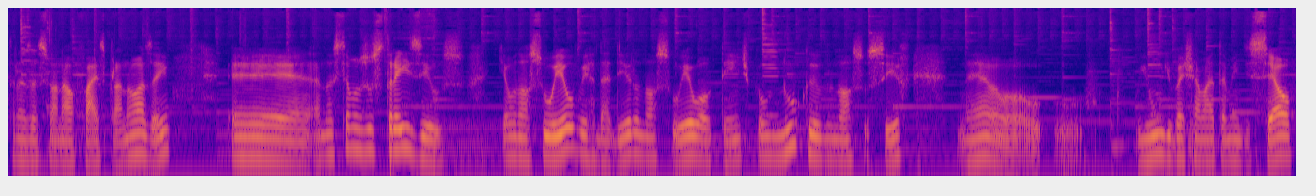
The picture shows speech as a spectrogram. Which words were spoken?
transacional faz para nós aí, é, nós temos os três eus, que é o nosso eu verdadeiro, o nosso eu autêntico, é o núcleo do nosso ser, né? O, o, o Jung vai chamar também de self.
